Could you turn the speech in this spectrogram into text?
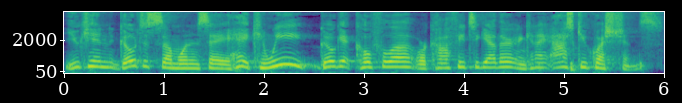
You can go to someone and say, Hey, can we go get kofula or coffee together? And can I ask you questions?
